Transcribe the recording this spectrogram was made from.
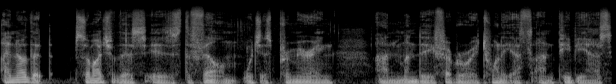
I know that so much of this is the film, which is premiering on Monday, February 20th on PBS.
